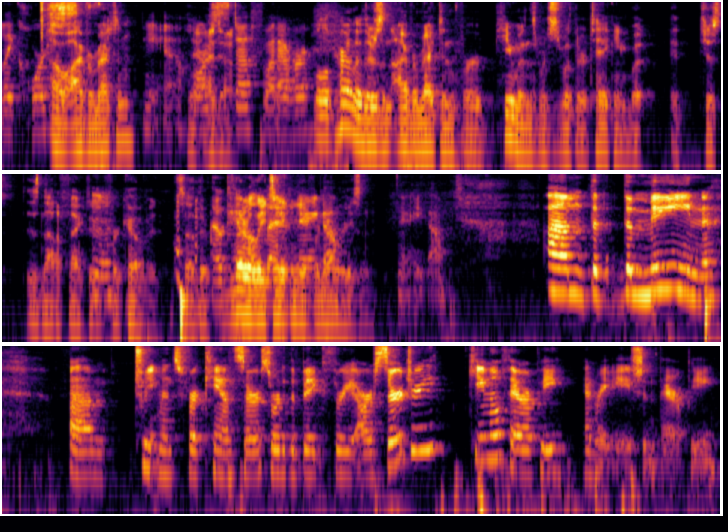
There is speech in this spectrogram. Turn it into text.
Like horse. Oh, ivermectin. Yeah, Yeah, horse don't. stuff, whatever. Well, apparently there's an ivermectin for humans, which is what they're taking, but it just is not effective for COVID. So they're Mm. Okay, literally well, taking it for no reason. There you go. Um, the the main um, treatments for cancer, sort of the big three, are surgery, chemotherapy, and radiation therapy.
